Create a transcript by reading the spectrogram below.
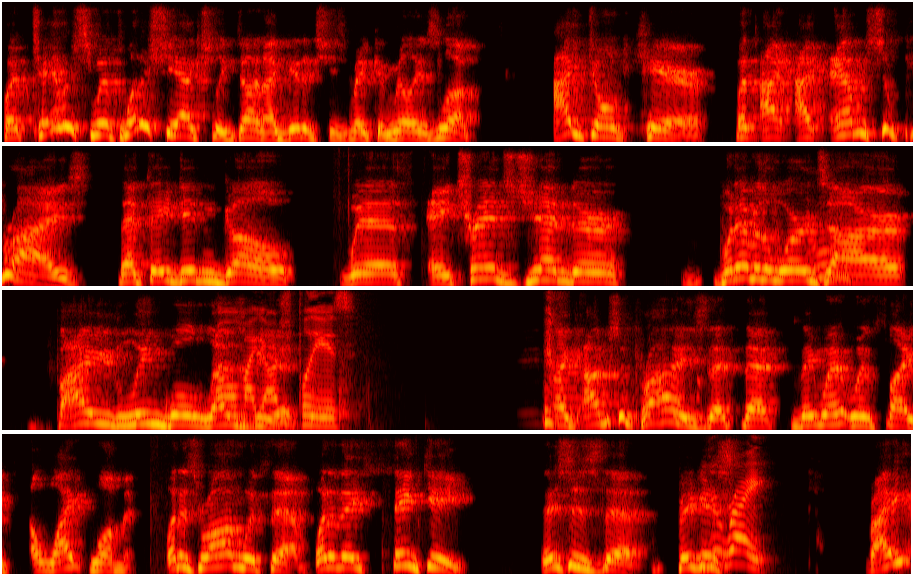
But Taylor Swift, what has she actually done? I get it; she's making millions. Look, I don't care, but I, I am surprised that they didn't go with a transgender, whatever the words Oh. are, bilingual lesbian Oh my gosh, please. like I'm surprised that that they went with like a white woman. What is wrong with them? What are they thinking? This is the biggest You're right. right?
